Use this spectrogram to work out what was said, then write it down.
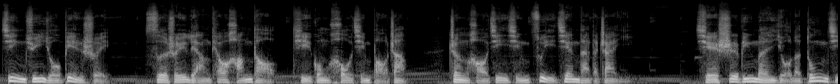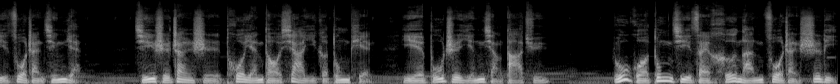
晋军有汴水、泗水两条航道提供后勤保障。正好进行最艰难的战役，且士兵们有了冬季作战经验，即使战事拖延到下一个冬天，也不致影响大局。如果冬季在河南作战失利，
